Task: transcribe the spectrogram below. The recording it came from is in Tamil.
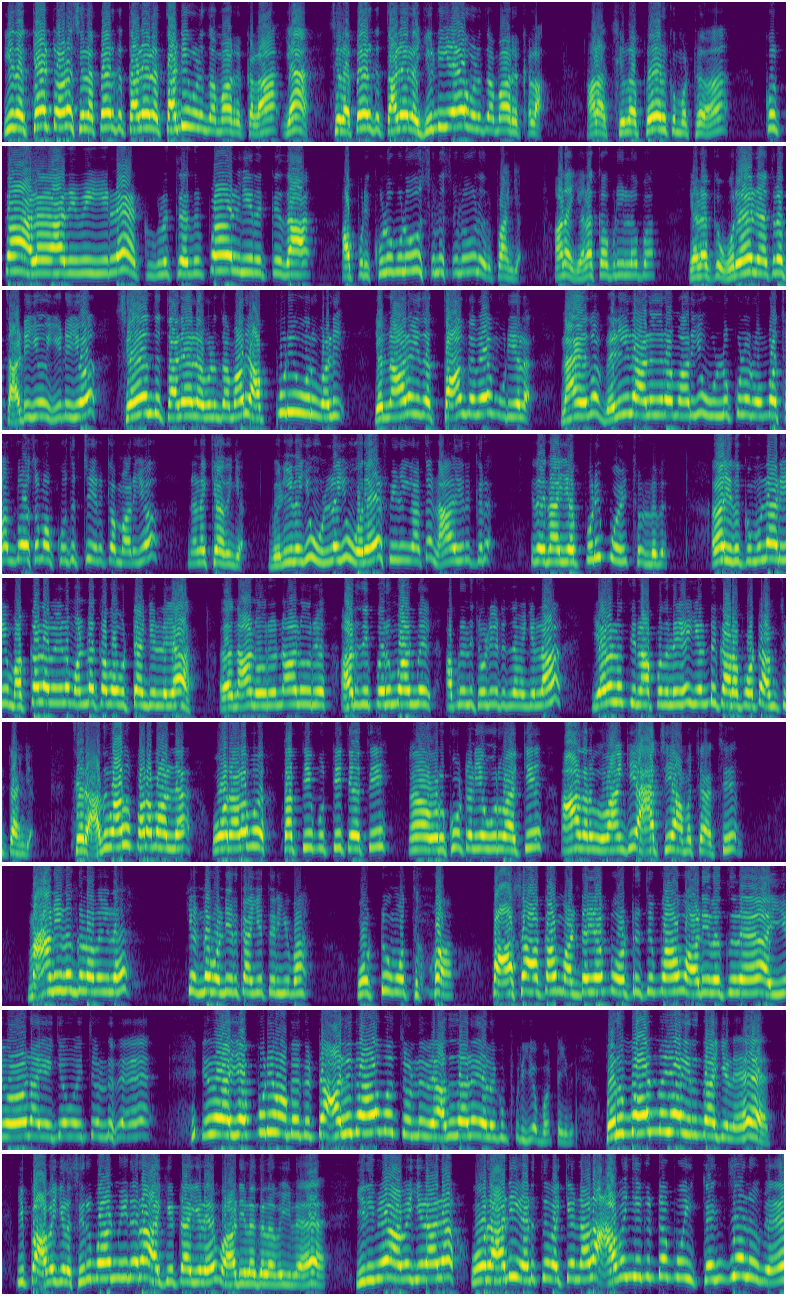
இதை கேட்டோன்னே சில பேருக்கு தலையில் தடி விழுந்த மாதிரி இருக்கலாம். ஏன்? சில பேருக்கு தலையில் இடியே விழுந்த மாதிரி இருக்கலாம். ஆனால் சில பேருக்கு மட்டும் குர்த்தா அல அருவியில் குளித்தது போல் இருக்குதா? அப்படி குழு குழு சுழு சுழுன்னு இருப்பாங்க. ஆனால் எனக்கு அப்படி இல்லைப்பா. எனக்கு ஒரே நேரத்தில் தடியும் இடியும் சேர்ந்து தலையில் விழுந்த மாதிரி அப்படி ஒரு வழி என்னால் இதை தாங்கவே முடியலை. நான் ஏதோ வெளியில் அழுகிற மாதிரியும் உள்ளுக்குள்ளே ரொம்ப சந்தோஷமாக குதிச்சு இருக்க மாதிரியும் நினைக்காதீங்க. வெளியிலையும் உள்ளேயும் ஒரே ஃபீலிங்காக தான் நான் இருக்கிறேன். இதை நான் எப்படி போய் சொல்லுவேன்? அதாவது இதுக்கு முன்னாடி மக்களவையில் மண்ணக்கவை விட்டாங்க இல்லையா? அதாவது நானூறு நானூறு அறுதி பெரும்பான்மை அப்படின்னு சொல்லிட்டு இருந்தவங்கெல்லாம் இரநூத்தி நாற்பதுலேயே எண்டு காலை போட்டு அமுச்சிட்டாங்க. சரி அதுவாவது பரவாயில்ல. ஓரளவு தத்தி புத்தி தேத்தி ஒரு கூட்டணியை உருவாக்கி ஆதரவு வாங்கி ஆட்சியை அமைச்சாச்சு. மாநிலங்களவையில் என்ன பண்ணியிருக்காங்க தெரியுமா? ஒட்டு மொத்தமாக பாசாக்கம் மண்டைய போட்டுச்சுப்பா மாநிலத்தில். ஐயோ நான் எங்கே போய் சொல்லுவேன்? இதை எப்படி உங்ககிட்ட அழுகாமல் சொல்லுவேன்? அதுதானே எனக்கு புரிய மாட்டேங்குது. பெரும்பான்மையாக இருந்தாங்களே. இப்போ அவங்கள சிறுபான்மையினராக ஆக்கிட்டாங்களே மாநிலங்களவையில. இனிமே அவங்களால ஒரு அடி எடுத்து வைக்கனாலும் அவங்க கிட்ட போய் கெஞ்சணுமே.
